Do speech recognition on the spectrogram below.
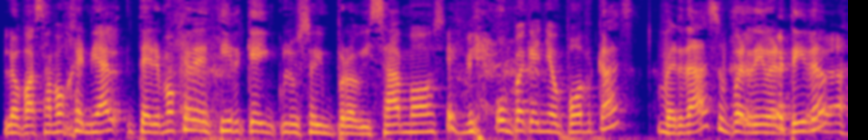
Lo pasamos genial. Tenemos que decir que incluso improvisamos un pequeño podcast, ¿verdad? Súper divertido.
